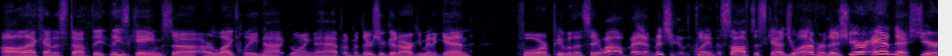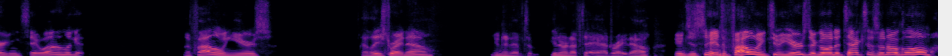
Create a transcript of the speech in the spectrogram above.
all that kind of stuff. Th- these games uh, are likely not going to happen. But there's your good argument again for people that say, "Wow, man, Michigan's playing the softest schedule ever this year and next year." And you say, "Well, look at the following years, at least right now." You don't have to. You don't have to add right now. You just say the following two years they're going to Texas and Oklahoma.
